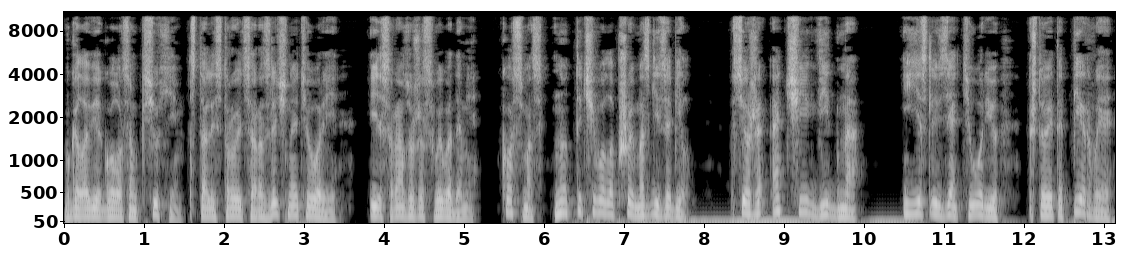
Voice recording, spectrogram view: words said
в голове голосом Ксюхи стали строиться различные теории, и сразу же с выводами. «Космос, ну ты чего лапшой мозги забил? Все же очевидно. И если взять теорию, что это первые,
